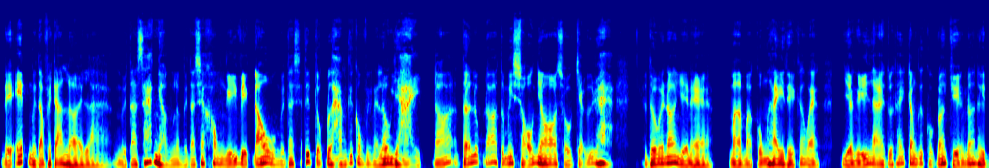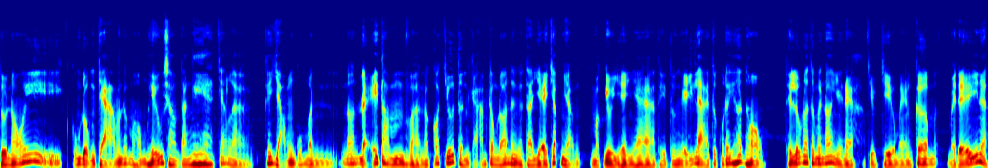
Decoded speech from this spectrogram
để ép người ta phải trả lời là người ta xác nhận là người ta sẽ không nghỉ việc đâu, người ta sẽ tiếp tục làm cái công việc này lâu dài. Đó, tới lúc đó tôi mới sổ nho, sổ chữ ra. Thì tôi mới nói vậy nè, mà mà cũng hay thì các bạn. Giờ nghĩ lại tôi thấy trong cái cuộc nói chuyện đó thì tôi nói cũng đụng chạm đó mà không hiểu sao người ta nghe. Chắc là cái giọng của mình nó để tâm và nó có chứa tình cảm trong đó nên người ta dễ chấp nhận. Mặc dù về nhà thì tôi nghĩ lại tôi cũng thấy hết hồn thì lúc đó tôi mới nói vậy nè chiều chiều mày ăn cơm mày để ý nè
